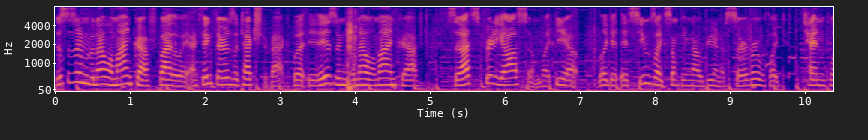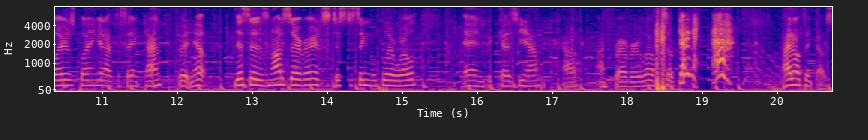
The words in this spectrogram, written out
this is in vanilla Minecraft, by the way. I think there is a texture pack, but it is in vanilla Minecraft. So that's pretty awesome. Like, yeah, like it, it seems like something that would be in a server with like 10 players playing it at the same time. But no, this is not a server. It's just a single player world. And because, you know, I'm forever alone. So, dang it! Ah! I don't think that was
